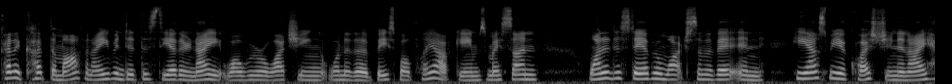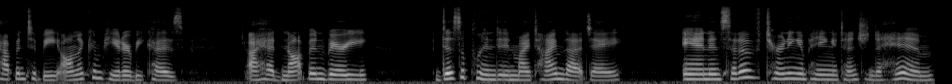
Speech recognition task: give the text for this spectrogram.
kind of cut them off. And I even did this the other night while we were watching one of the baseball playoff games. My son wanted to stay up and watch some of it, and he asked me a question, and I happened to be on the computer because I had not been very disciplined in my time that day. And instead of turning and paying attention to him,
